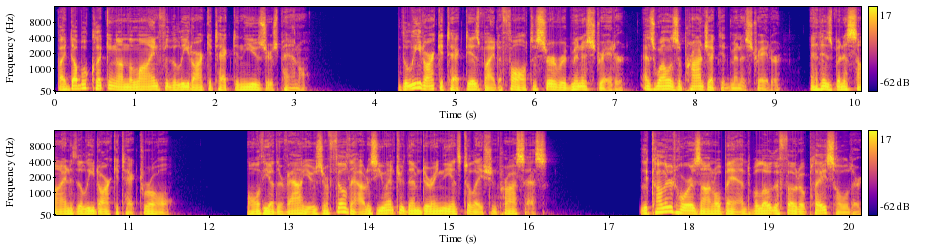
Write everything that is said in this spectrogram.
by double-clicking on the line for the lead architect in the Users panel. The lead architect is by default a server administrator as well as a project administrator and has been assigned the lead architect role. All the other values are filled out as you enter them during the installation process. The colored horizontal band below the photo placeholder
